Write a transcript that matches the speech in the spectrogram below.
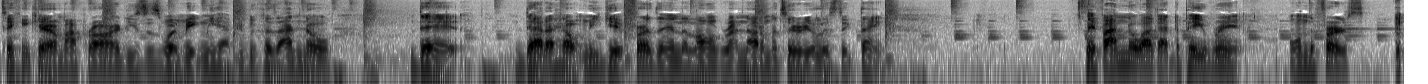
taking care of my priorities is what make me happy because I know that that'll help me get further in the long run, not a materialistic thing. If I know I got to pay rent on the first,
